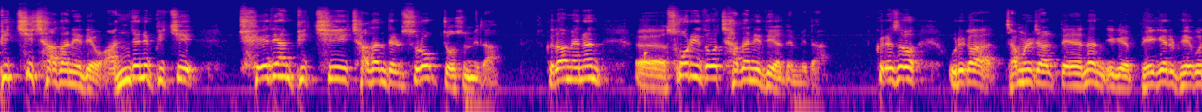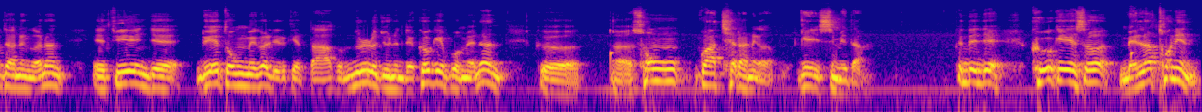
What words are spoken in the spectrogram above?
빛이 차단이 돼요. 완전히 빛이 최대한 빛이 차단될수록 좋습니다. 그 다음에는 어, 소리도 차단이 돼야 됩니다. 그래서 우리가 잠을 잘 때는 이게 베개를 베고 자는 거는 예, 뒤에 이제 뇌 동맥을 이렇게 딱 눌러주는데 거기에 보면은 그 어, 송과체라는 게 있습니다. 근데 이제 거기에서 멜라토닌,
